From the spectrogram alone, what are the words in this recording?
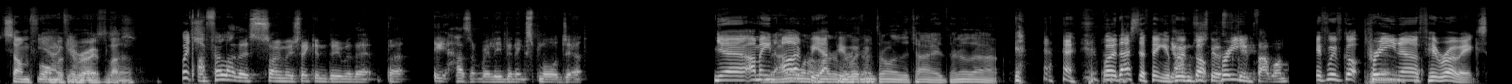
some form Yeah, of cameras heroic and plus, stuff. which I feel like there's so much they can do with it, but it hasn't really been explored yet. yeah, I mean, I don't I'd want be happy with version of him. Throwing the tides. I know that. well, that's the thing. If Yeah, we've just got pre that one. if we've got pre nerf heroics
